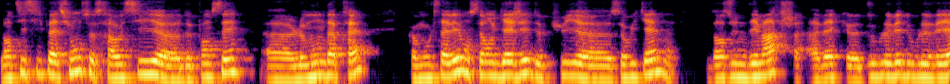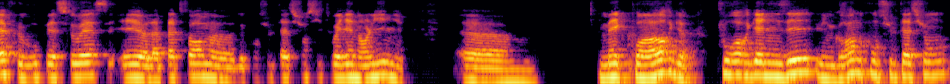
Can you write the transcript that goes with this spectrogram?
L'anticipation, ce sera aussi de penser le monde d'après. Comme vous le savez, on s'est engagé depuis ce week-end dans une démarche avec WWF, le groupe SOS et la plateforme de consultation citoyenne en ligne make.org pour organiser une grande consultation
